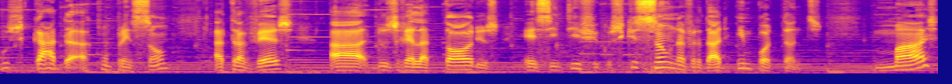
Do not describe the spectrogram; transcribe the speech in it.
buscada a compreensão através uh, dos relatórios científicos, que são, na verdade, importantes. Mas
